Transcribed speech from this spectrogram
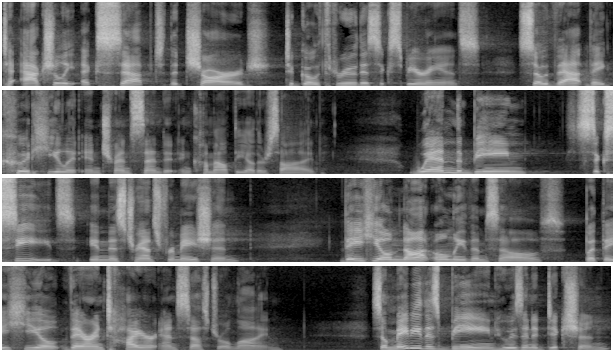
to actually accept the charge to go through this experience so that they could heal it and transcend it and come out the other side. When the being succeeds in this transformation, they heal not only themselves, but they heal their entire ancestral line. So maybe this being who is in addiction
